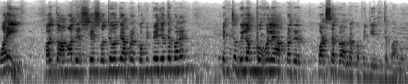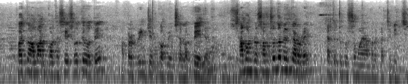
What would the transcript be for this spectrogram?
পরেই হয়তো আমাদের শেষ হতে হতে আপনারা কপি পেয়ে যেতে পারেন। একটু বিলম্ব হলে আপনাদের হোয়াটসঅ্যাপে আমরা কপি দিয়ে দিতে পারব। হয়তো আমার কথা শেষ হতে হতে আপনারা প্রিন্টেড কপি ইনশাল্লাহ পেয়ে যাবেন। সামান্য সংশোধনের কারণে এতটুকু সময় আমার কাছে নিচ্ছি।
